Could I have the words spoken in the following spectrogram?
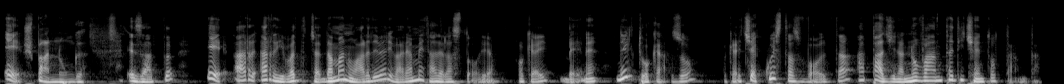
e... Spannung. Esatto, e ar- arriva, cioè da manuale deve arrivare a metà della storia, ok? Bene, nel tuo caso, ok, c'è questa svolta a pagina 90 di 180.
